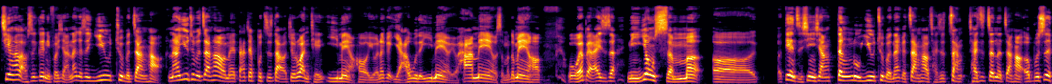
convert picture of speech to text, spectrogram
建安老师跟你分享，那个是 YouTube 账号，那 YouTube 账号有没大家不知道，就乱填 email 哈，有那个雅虎的 email，有 Hotmail，什么都没有哈。我我要表达意思是，你用什么呃电子信箱登录 YouTube 那个账号才是账才是真的账号，而不是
